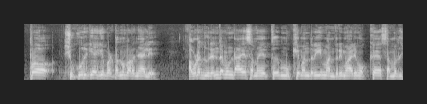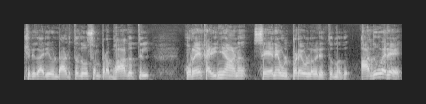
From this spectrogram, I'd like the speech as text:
ഇപ്പോൾ ശുക്കൂറിക്കയ്ക്ക് പെട്ടെന്ന് പറഞ്ഞാൽ അവിടെ ദുരന്തമുണ്ടായ സമയത്ത് മുഖ്യമന്ത്രിയും മന്ത്രിമാരും ഒക്കെ സംബന്ധിച്ചൊരു കാര്യമുണ്ട്. അടുത്ത ദിവസം പ്രഭാതത്തിൽ കുറേ കഴിഞ്ഞാണ് സേന ഉൾപ്പെടെയുള്ളവരെത്തുന്നത്. അതുവരെ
